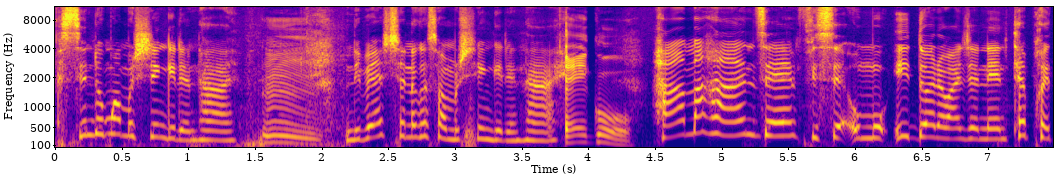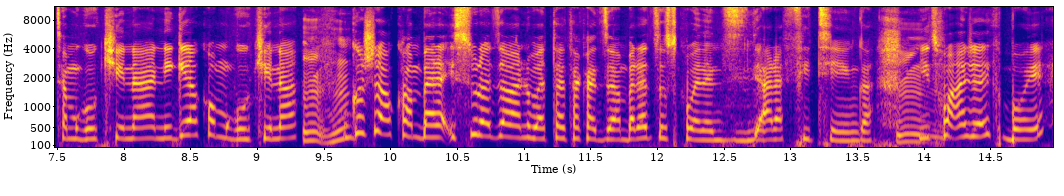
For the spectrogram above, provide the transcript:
Sindi umwe amushingire ntayo Mm. ni benshi cyane gusa bamushingire ntayo ego. Hama hanze mfise umu idole wanje ninterpreta mu gukina. Nigira ko mu gukina kuko ushobora kwambara isura z'abantu batatu akazambara zose ukabona arafitinga yitwa Angelique Boye.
